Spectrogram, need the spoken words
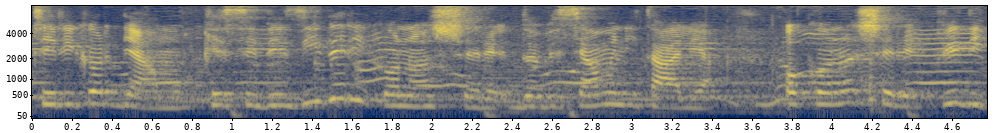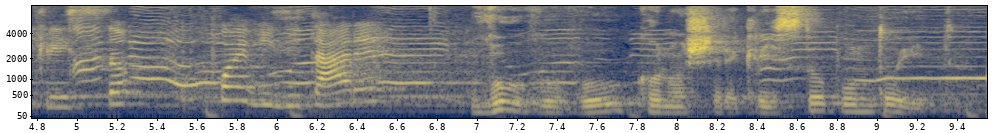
ti ricordiamo che se desideri conoscere dove siamo in Italia o conoscere più di Cristo, puoi visitare www.conoscerecristo.it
